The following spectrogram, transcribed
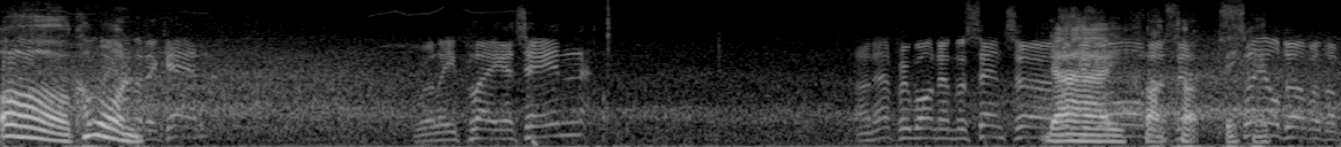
Oh, come on. Will he play it in? And everyone in the centre. Yeah, on fucked up. Sailed over them.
